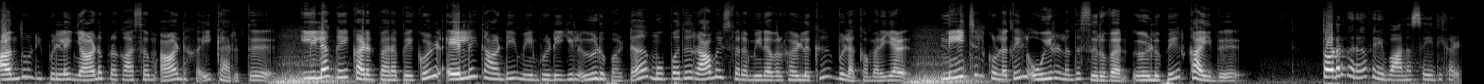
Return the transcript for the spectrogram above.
அந்தோணி பிள்ளை ஞானப்பிரகாசம் ஆண்டகை கருத்து. இலங்கை கடற்பரப்பிற்குள் எல்லை தாண்டி மீன்பிடியில் ஈடுபட்ட முப்பது ராமேஸ்வர மீனவர்களுக்கு விளக்கமறியல். நீச்சல் குளத்தில் உயிரிழந்த சிறுவன் ஏழு பேர் கைது. தொடர்பென விரிவான செய்திகள்.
